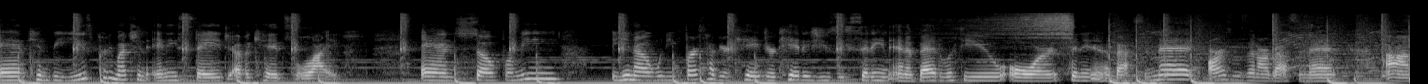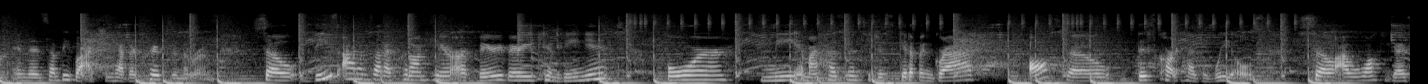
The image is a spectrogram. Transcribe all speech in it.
and can be used pretty much in any stage of a kid's life. And so for me, you know, when you first have your kid, your kid is usually sitting in a bed with you or sitting in a bassinet. Ours was in our bassinet. Um, and then some people actually have their cribs in the room. So these items that I put on here are very, very convenient for me and my husband to just get up and grab. Also, this cart has wheels. So I will walk you guys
